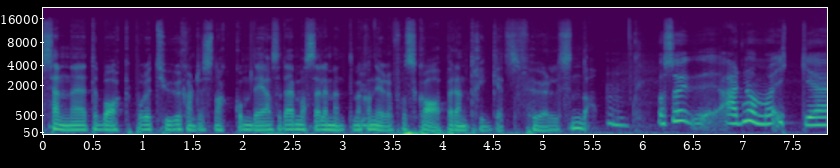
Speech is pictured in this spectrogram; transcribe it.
sende tilbake på retur, kanskje snakke om det. Altså, det er masse elementer man kan gjøre for å skape den trygghetsfølelsen, da. Og så er det noe med å ikke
